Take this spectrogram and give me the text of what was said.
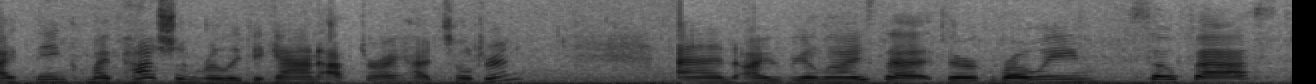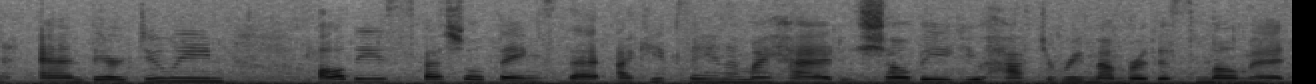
I think my passion really began after I had children. And I realized that they're growing so fast and they're doing all these special things that I keep saying in my head, Shelby, you have to remember this moment.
